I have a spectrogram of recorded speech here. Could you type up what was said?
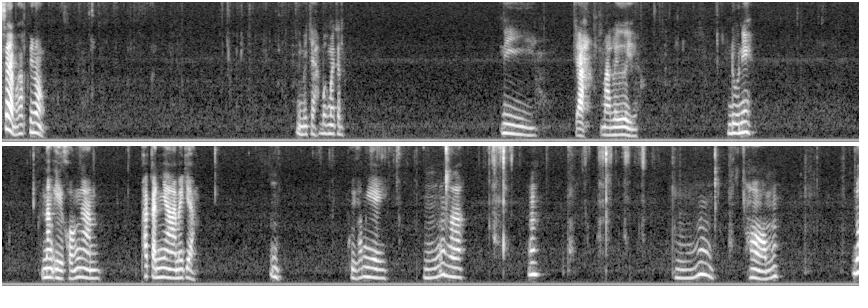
แซ่บครับพี่น้องนี่ไหมจ้าเบิ่งมากัน นี่จ้ะมาเลย ดูนี่ นางเอกของงานพักกัญญาไหมจ้ะคุยคำเงยอืมอะไรอืมอืมหอมดู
